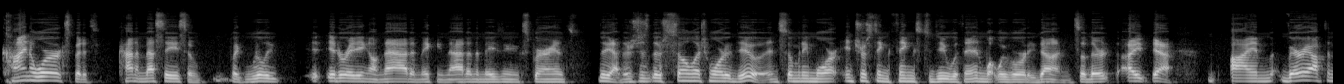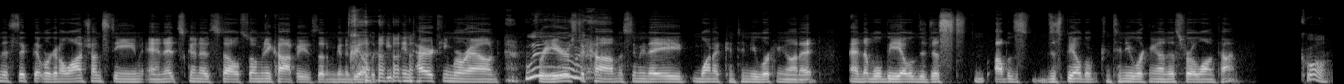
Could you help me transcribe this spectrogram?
kind of works, but it's kind of messy. So like really iterating on that and making that an amazing experience. But yeah, there's just there's so much more to do and so many more interesting things to do within what we've already done. So there, I yeah, I'm very optimistic that we're going to launch on Steam and it's going to sell so many copies that I'm going to be able to keep the entire team around for years to come, assuming they want to continue working on it, and that we'll be able to just I'll just just be able to continue working on this for a long time. Cool.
